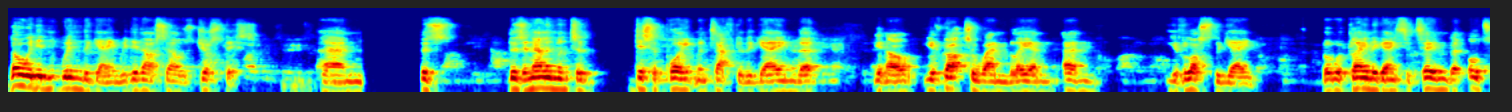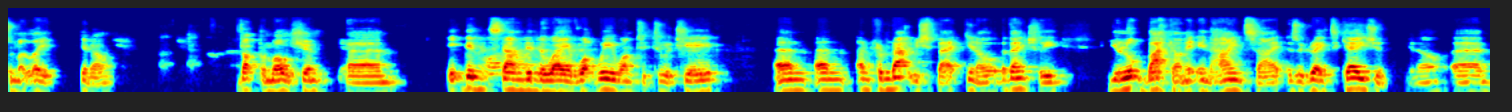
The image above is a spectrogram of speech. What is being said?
though we didn't win the game, we did ourselves justice. And there's there's an element of disappointment after the game that you know you've got to Wembley and and you've lost the game, but we're playing against a team that ultimately you know got promotion. Um, it didn't stand in the way of what we wanted to achieve. And, and, and from that respect, you know, eventually you look back on it in hindsight as a great occasion, you know. Um,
